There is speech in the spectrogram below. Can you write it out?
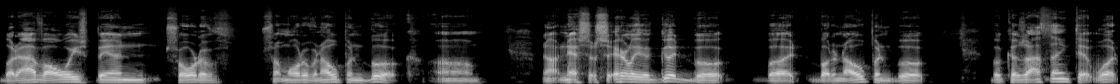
But I've always been sort of somewhat of an open book. Um, not necessarily a good book, but, but an open book because I think that what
